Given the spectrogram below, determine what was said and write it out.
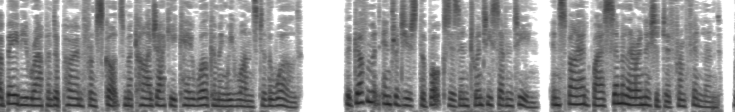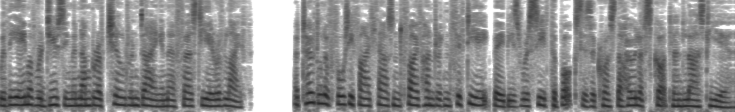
a baby wrap and a poem from Scots Makar Jackie Kay welcoming wee ones to the world. The government introduced the boxes in 2017, inspired by a similar initiative from Finland, with the aim of reducing the number of children dying in their first year of life. A total of 45,558 babies received the boxes across the whole of Scotland last year.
